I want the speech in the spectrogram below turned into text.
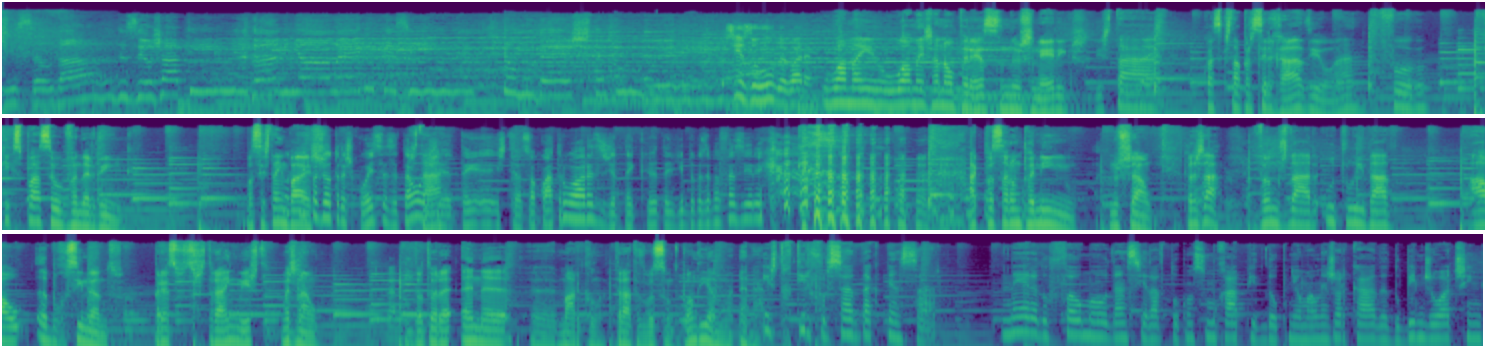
Que saudades eu já tinha da minha alegre casinha, tão modesta como eu. Dias o Hugo agora. O homem, o homem já não aparece nos genéricos. Isto está. Quase que está a parecer rádio, hein? Fogo. O que é que se passa, Hugo Vandarding? Você está em Estou aqui a baixo. fazer outras coisas, então Está? hoje tem, isto é só 4 horas, a gente tem que tem aqui muita coisa para fazer. hein? Há que passar um paninho no chão. Para já, vamos dar utilidade ao aborrecimento. Parece-vos estranho isto, mas não. A doutora Ana eh, Markle trata do assunto. Bom dia, Ana. Este retiro forçado dá que pensar. Na era do FOMO ou da ansiedade pelo consumo rápido, da opinião mal enjorcada, do binge-watching,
